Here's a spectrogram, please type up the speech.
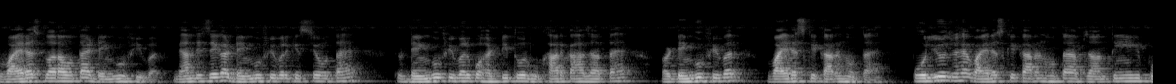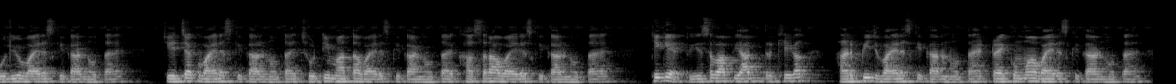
तो वायरस द्वारा होता है डेंगू फीवर। ध्यान दीजिएगा, डेंगू फीवर किससे होता है? तो डेंगू फीवर को हड्डी तोड़ बुखार कहा जाता है और डेंगू फीवर वायरस के कारण होता है। पोलियो जो है वायरस के कारण होता है। आप जानते हैं कि पोलियो वायरस के कारण होता है। चेचक वायरस के कारण होता है। छोटी माता वायरस के कारण होता है। खसरा वायरस के कारण होता है। ठीक है तो ये सब आप याद रखिएगा। हरपीज वायरस के कारण होता है। ट्रैकोमा वायरस के कारण होता है।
